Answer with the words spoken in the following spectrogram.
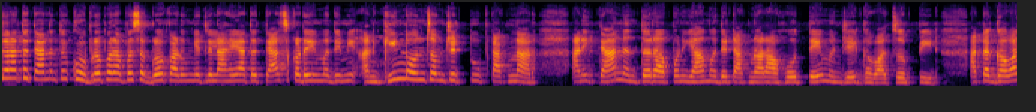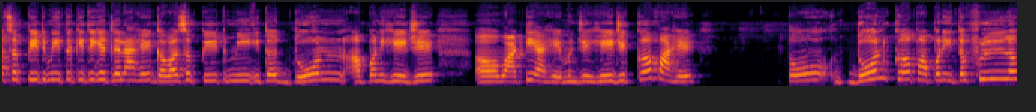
तर आता त्यानंतर खोबरं पण आपण सगळं काढून घेतलेलं आहे. आता त्याच कढईमध्ये मी आणखीन दोन चमचे तूप टाकणार आणि त्यानंतर आपण यामध्ये टाकणार आहोत ते म्हणजे गव्हाचं पीठ. आता गव्हाचं पीठ मी इथं किती घेतलेलं आहे? गव्हाचं पीठ मी इथं दोन आपण हे जे वाटी आहे म्हणजे हे जे कप आहे तो दोन कप आपण इथं फुल्ल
